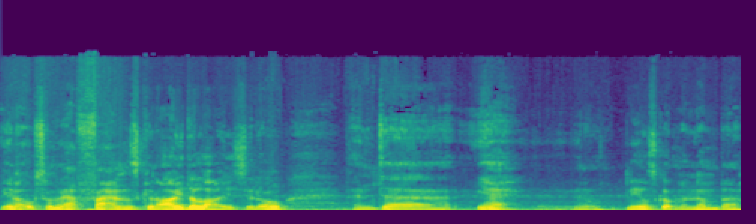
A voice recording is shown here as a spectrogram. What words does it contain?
you know, something that fans can idolise. You know, and uh, yeah, you know, Neil's got my number.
